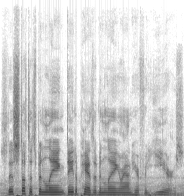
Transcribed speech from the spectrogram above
So there's stuff that's been laying, data pads have been laying around here for years.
